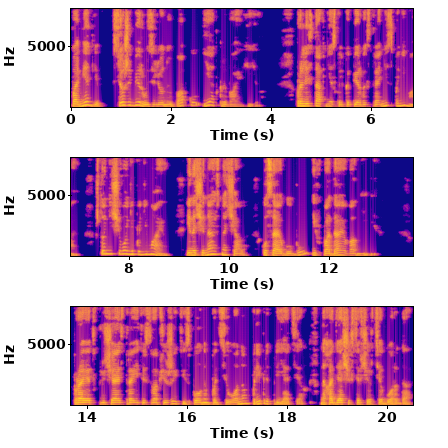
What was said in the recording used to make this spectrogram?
Помедлив, все же беру зеленую папку и открываю ее. Пролистав несколько первых страниц, понимаю, что ничего не понимаю, и начинаю сначала, кусаю губу и впадаю в волнение. Проект включает строительство общежитий с полным пансионом при предприятиях, находящихся в черте города.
